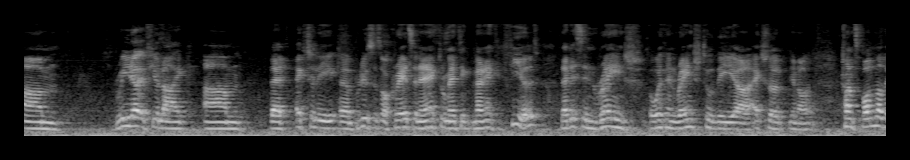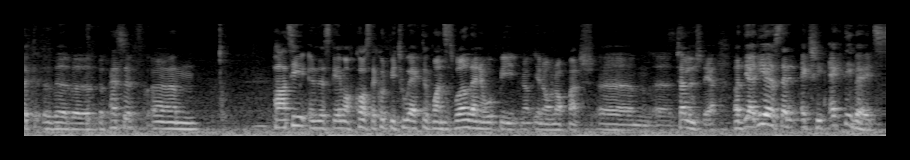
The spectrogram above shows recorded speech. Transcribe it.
um, reader, if you like, um, that actually uh, produces or creates an electromagnetic magnetic field that is in range, within range to the uh, actual, you know, transponder, the, the, the, the passive um, party in this game. Of course, there could be two active ones as well. Then it would be you know, not much um, uh, challenge there. But the idea is that it actually activates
